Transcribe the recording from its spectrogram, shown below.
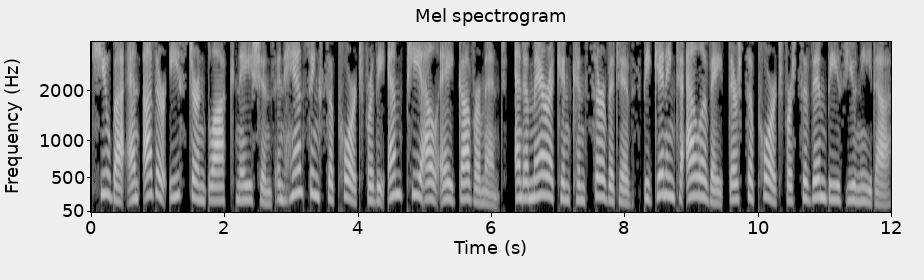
Cuba and other Eastern Bloc nations enhancing support for the MPLA government, and American conservatives beginning to elevate their support for Savimbi's UNITA.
